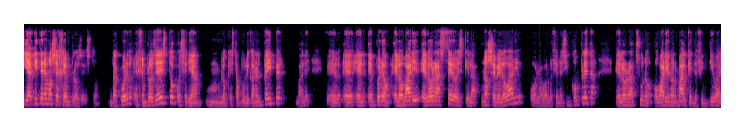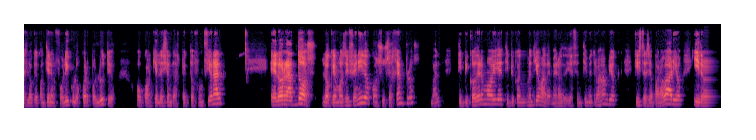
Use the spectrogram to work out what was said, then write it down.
Y aquí tenemos ejemplos de esto, ¿de acuerdo? Ejemplos de esto, pues serían mm, lo que está publicado en el paper, ¿vale? El, perdón, el, ovario, el ORAS 0 es que no se ve el ovario o la evaluación es incompleta. El ORAS 1, ovario normal, que en definitiva es lo que contiene folículos, cuerpo lúteo o cualquier lesión de aspecto funcional. El ORAS 2, lo que hemos definido con sus ejemplos, ¿vale? Típico dermoide, típico endometrioma de menos de 10 centímetros ambio, quistes de parovario, hidro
